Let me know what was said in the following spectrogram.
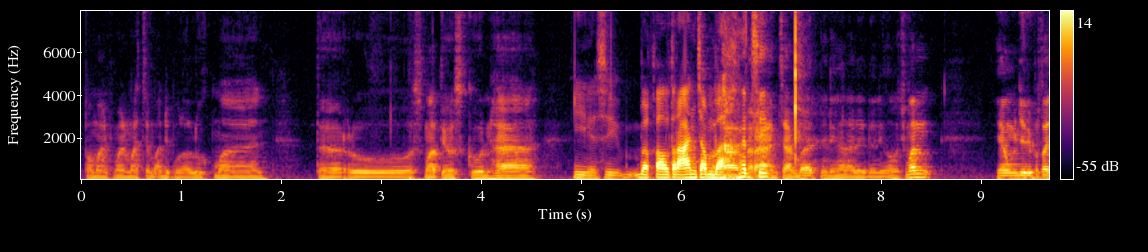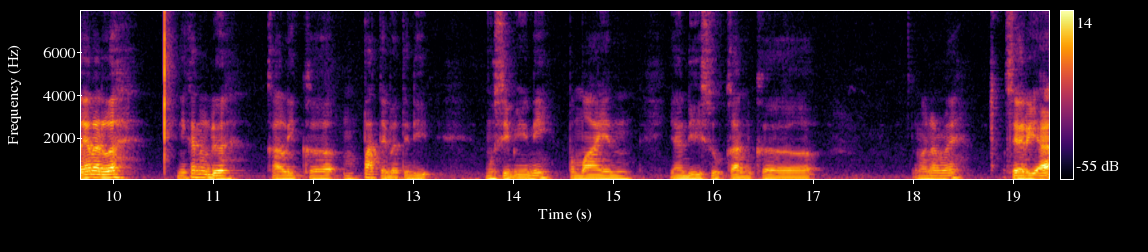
pemain-pemain macam Ademola Lukman, terus Mateus Kunha Iya sih, bakal terancam bakal banget sih. terancam banget nih dengan ada Dani Olmo. Cuman yang menjadi pertanyaan adalah ini kan udah kali keempat ya berarti di musim ini pemain yang diisukan ke mana namanya Serie A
